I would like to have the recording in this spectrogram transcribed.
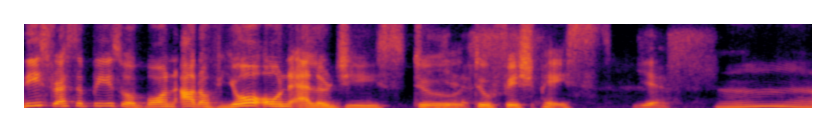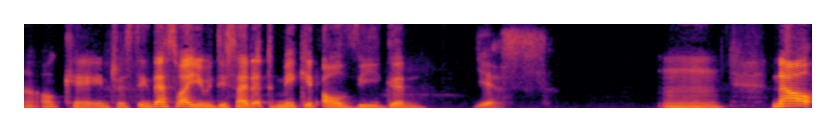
these recipes were born out of your own allergies to to fish paste. Yes. Ah, okay, interesting. That's why you decided to make it all vegan. Yes. Mm. Now,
